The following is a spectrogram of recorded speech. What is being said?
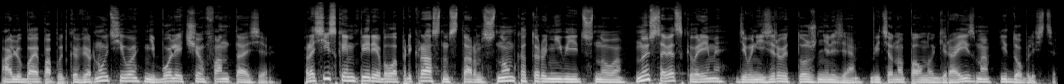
а любая попытка вернуть его не более чем фантазия. Российская империя была прекрасным старым сном, который не видеть снова, но и советское время демонизировать тоже нельзя, ведь оно полно героизма и доблести.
